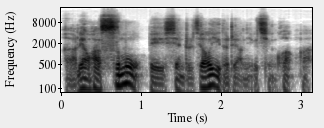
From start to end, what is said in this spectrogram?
啊，量化私募被限制交易的这样的一个情况啊，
